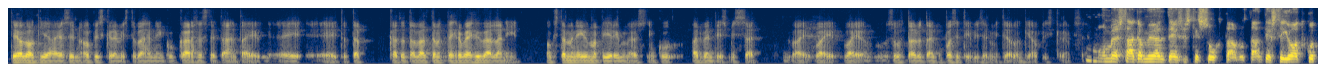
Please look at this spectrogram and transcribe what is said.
teologiaa ja sen opiskelemista vähän niin kuin karsastetaan tai ei, ei tota, katsota välttämättä hirveän hyvällä, niin onko tämmöinen ilmapiiri myös niin kuin adventismissa, vai, vai, vai suhtaudutaanko positiivisemmin teologian opiskelemiseen? Mun mielestä aika myönteisesti suhtaudutaan. Tietysti jotkut,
